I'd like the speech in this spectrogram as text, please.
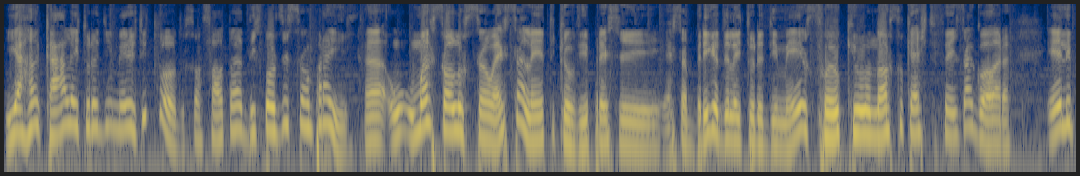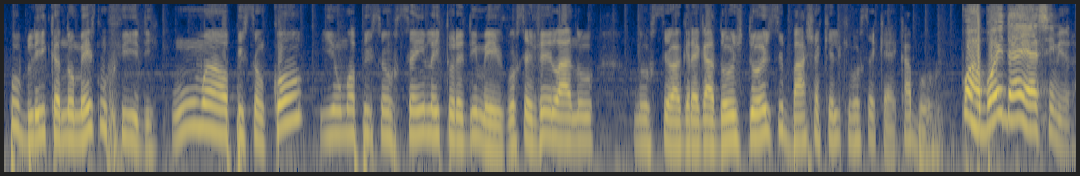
e arrancar a leitura de e-mails de todos. Só falta disposição para isso. Uh, uma solução excelente que eu vi para essa briga de leitura de e-mails foi o que o nosso cast fez agora ele publica no mesmo feed uma opção com e uma opção sem leitura de e-mails. Você vê lá no, no seu agregador os dois e baixa aquele que você quer. Acabou. Porra, boa ideia essa, hein, Miro?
